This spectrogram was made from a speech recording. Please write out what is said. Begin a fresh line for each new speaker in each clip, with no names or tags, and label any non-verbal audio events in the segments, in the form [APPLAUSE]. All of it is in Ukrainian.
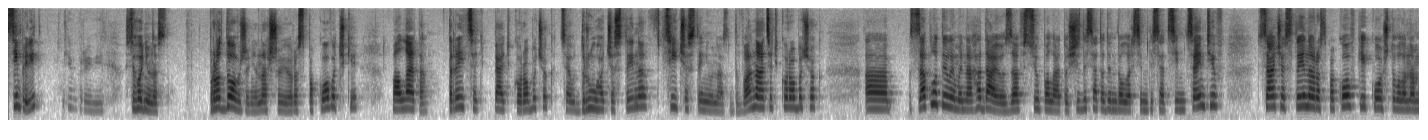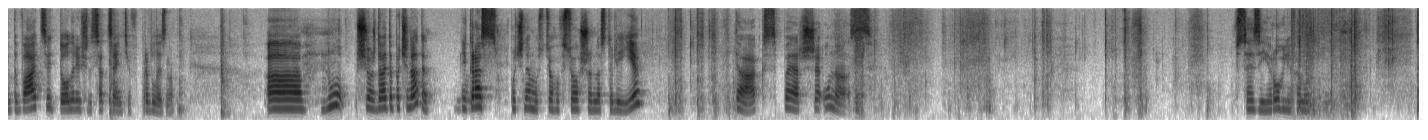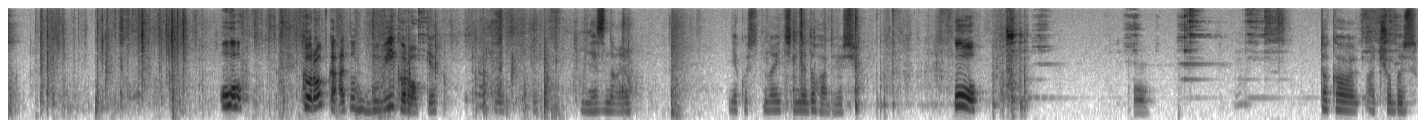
Всім привіт!
Всім привіт.
Сьогодні у нас продовження нашої розпаковочки. Палета 35 коробочок. Це друга частина. В цій частині у нас 12 коробочок. Заплатили ми, нагадаю, за всю палету 61 долар 77 центів. Ця частина розпаковки коштувала нам 20 доларів 60 центів приблизно. А, ну що ж, давайте починати. Якраз почнемо з цього всього, що на столі є. Так, сперше у нас. Все з іерогліфами. О! Коробка, а тут дві коробки. Не знаю. Якось навіть не догадуюсь. О, Так, а, а що без.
